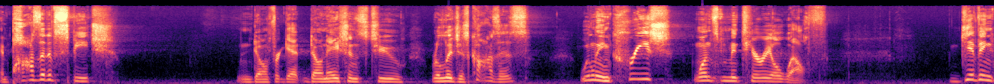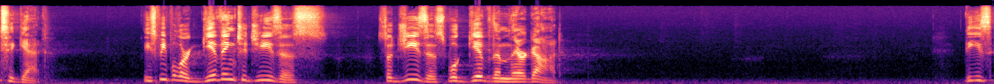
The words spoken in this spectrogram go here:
and positive speech, and don't forget donations to religious causes, will increase one's material wealth. Giving to get. These people are giving to Jesus, so Jesus will give them their God. These,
